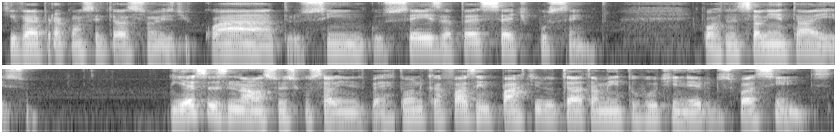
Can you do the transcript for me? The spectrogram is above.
que vai para concentrações de 4, 5, 6 até 7%. Importante salientar isso. E essas inalações com salina hipertônica fazem parte do tratamento rotineiro dos pacientes.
